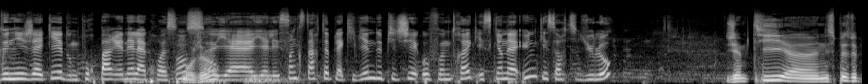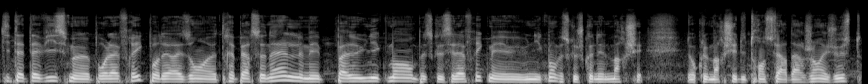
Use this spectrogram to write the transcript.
Denis Jacquet, donc pour parrainer la croissance, il y, a les cinq startups là qui viennent de pitcher au Phone Truck. Est-ce qu'il y en a une qui est sortie du lot? J'ai un petit, euh, une espèce de petit atavisme pour l'Afrique pour des raisons euh, très personnelles, mais pas uniquement parce que c'est l'Afrique, mais uniquement parce que je connais le marché. Donc le marché du transfert d'argent est juste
